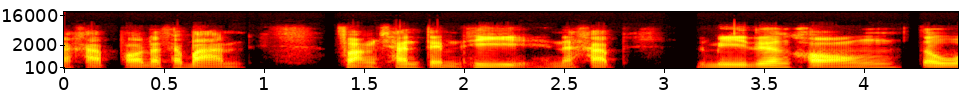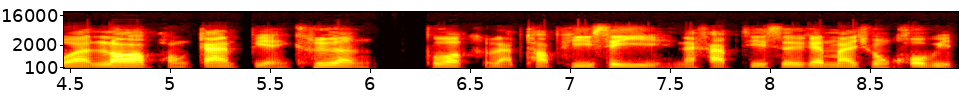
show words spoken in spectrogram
นะครับ เพราะรัฐบาลฟังก์ชันเต็มที่นะครับ มีเรื่องของตัวรอบของการเปลี่ยนเครื่องพวกแล็ปท็อป PC นะครับที่ซื้อกันมาช่วงโควิด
